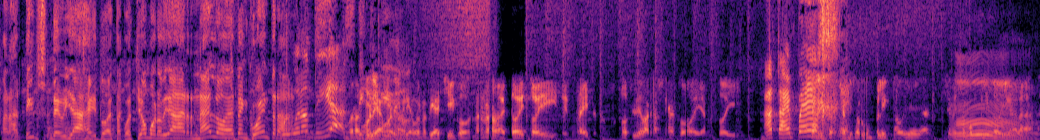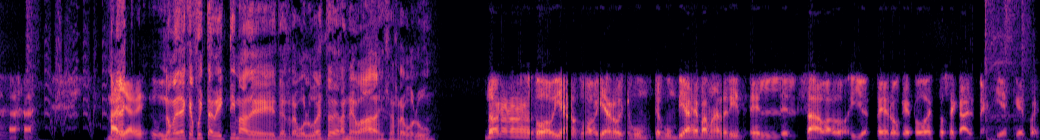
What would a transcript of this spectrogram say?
para tips de viaje y toda esta cuestión. Buenos días, Arnaldo, ¿dónde te encuentras? Muy buenos días. Buenos días, buenos días, buenos días, chicos. No, no, estoy, estoy, estoy por ahí. No, no estoy de vacaciones todavía, no estoy. Ah, estás en Se me, hizo, PS. se me hizo complicado llegar. Se me hizo complicado llegar a. No me, de digas- estudio. no me digas que fuiste víctima de- del revolú este de las nevadas y ese revolú. No, no, no, no, todavía no, todavía no. Tengo un, tengo un viaje para Madrid el, el sábado y yo espero que todo esto se calme. Y es que, pues,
